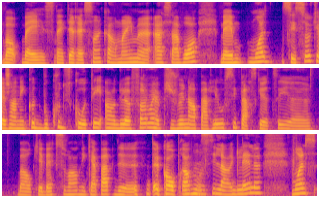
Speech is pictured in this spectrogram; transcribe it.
Bon, ben, c'est intéressant quand même à savoir. Mais moi, c'est sûr que j'en écoute beaucoup du côté anglophone, Ouais. là, puis je veux en parler aussi parce que, tu sais, euh, bon, au Québec, souvent, on est capable de, de comprendre Mhm. aussi l'anglais, là. Moi, le-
